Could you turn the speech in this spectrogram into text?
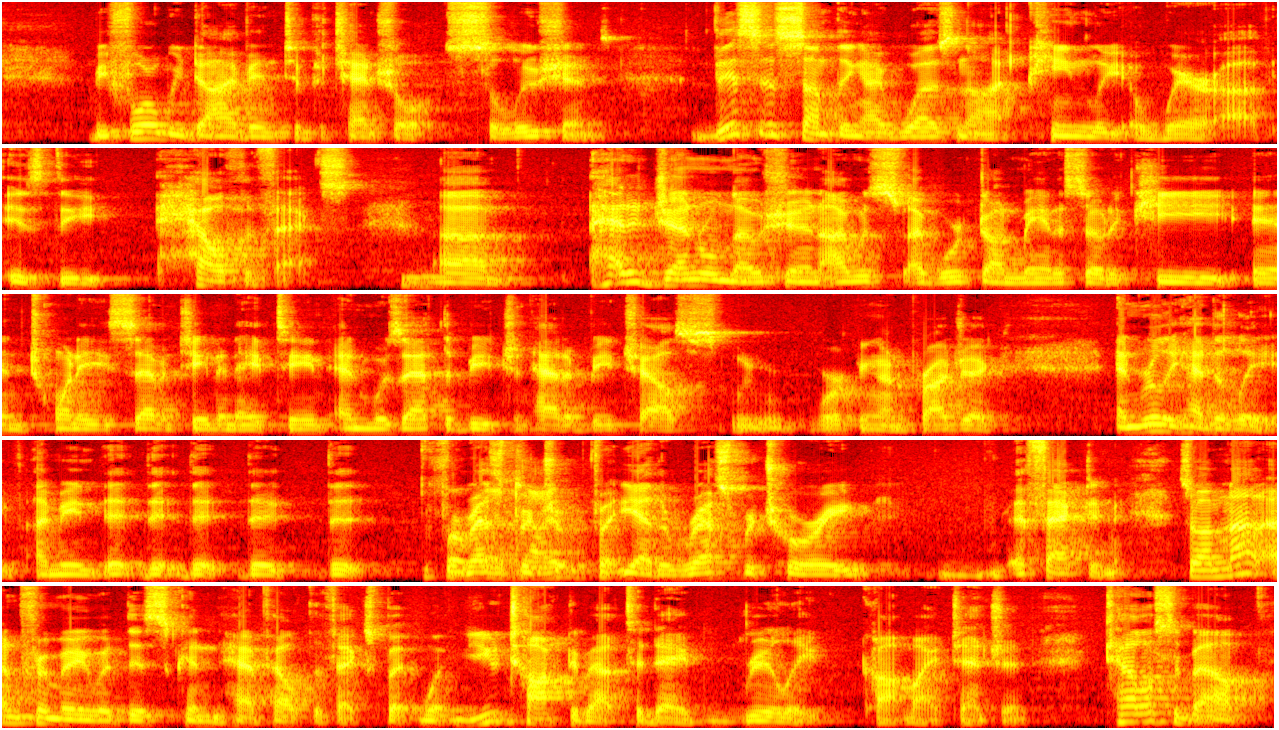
before we dive into potential solutions, this is something I was not keenly aware of: is the health effects. Mm-hmm. Um, had a general notion. I was I worked on Manasota Key in 2017 and 18, and was at the beach and had a beach house. We were working on a project, and really had to leave. I mean, the the the the, the respiratory yeah the respiratory affected me. So I'm not unfamiliar with this can have health effects, but what you talked about today really caught my attention. Tell us about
